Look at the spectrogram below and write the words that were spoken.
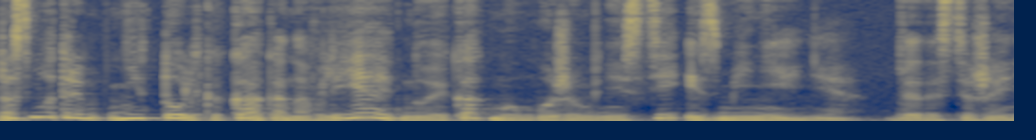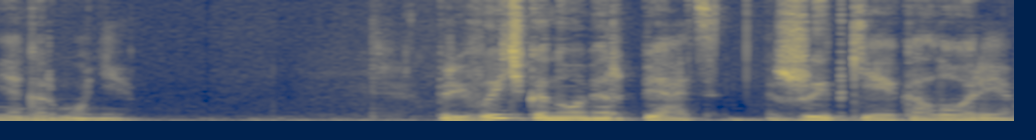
Рассмотрим не только, как она влияет, но и как мы можем внести изменения для достижения гармонии. Привычка номер пять – жидкие калории.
